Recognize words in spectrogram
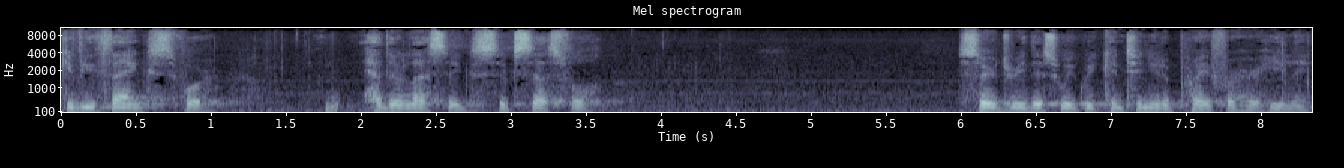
give you thanks for Heather Lessig's successful surgery this week. We continue to pray for her healing.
